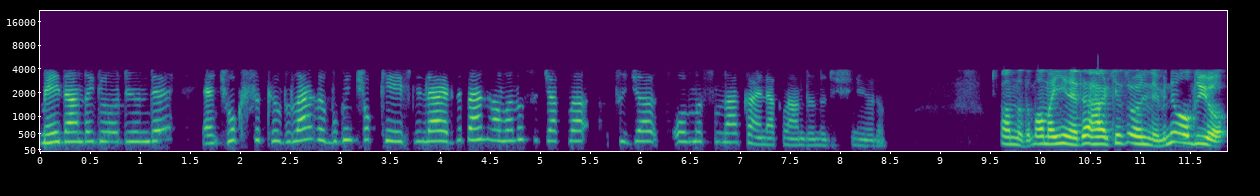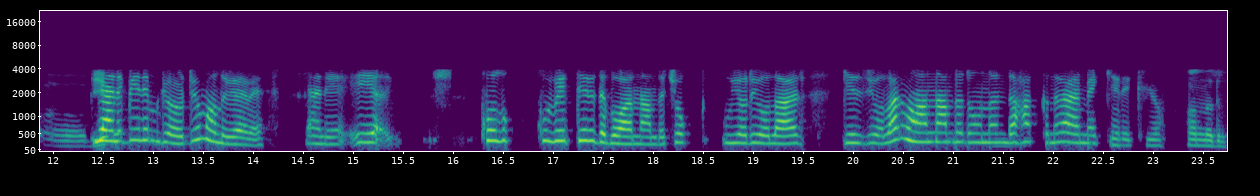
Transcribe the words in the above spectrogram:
Meydanda gördüğünde yani çok sıkıldılar ve bugün çok keyiflilerdi. Ben havanın sıcakla sıcak olmasından kaynaklandığını düşünüyorum. Anladım ama yine de herkes önlemini alıyor. Diye. Yani benim gördüğüm alıyor evet. Yani e, kolluk kuvvetleri de bu anlamda çok uyarıyorlar, geziyorlar. O anlamda da onların da hakkını vermek gerekiyor. Anladım.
